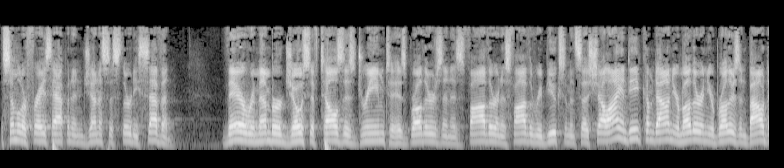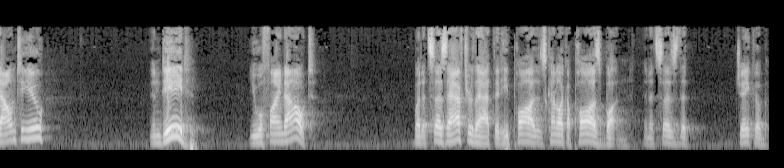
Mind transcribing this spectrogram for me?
A similar phrase happened in Genesis 37 there, remember, Joseph tells his dream to his brothers and his father, and his father rebukes him and says, Shall I indeed come down, your mother and your brothers, and bow down to you? Indeed, you will find out. But it says after that that he paused. It's kind of like a pause button. And it says that Jacob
